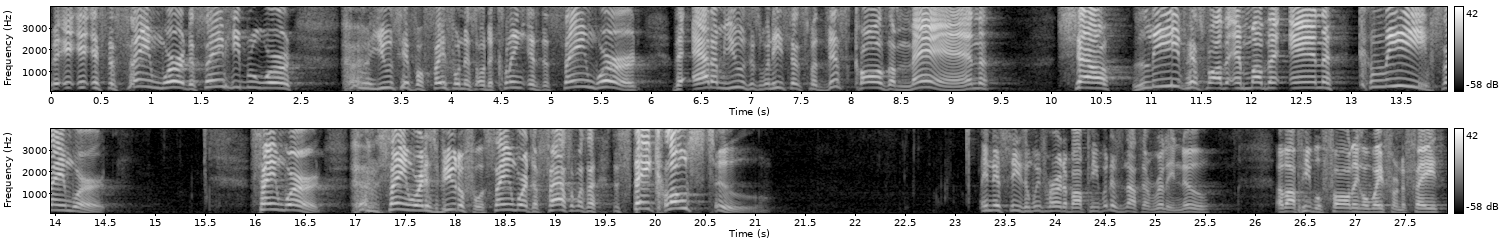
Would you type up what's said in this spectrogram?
it, it's the same word, the same Hebrew word used here for faithfulness or to cling is the same word that Adam uses when he says, For this cause a man shall leave his father and mother and cleave. Same word. Same word. Same word is beautiful. Same word to fasten oneself, to stay close to. In this season, we've heard about people, there's nothing really new about people falling away from the faith.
